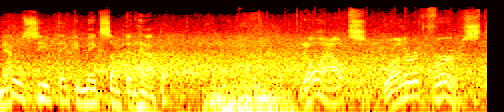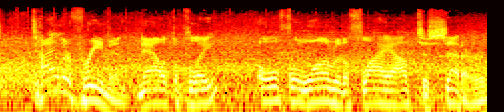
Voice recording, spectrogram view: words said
Now we'll see if they can make something happen. No outs. Runner at first. Tyler Freeman now at the plate. 0 for 1 with a fly out to center.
